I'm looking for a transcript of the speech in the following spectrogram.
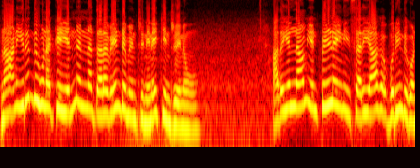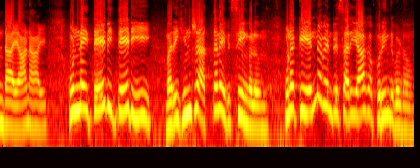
நான் இருந்து உனக்கு என்னென்ன தர வேண்டும் என்று நினைக்கின்றேனோ அதையெல்லாம் என் பிள்ளை நீ சரியாக புரிந்து கொண்டாய் ஆனால் உன்னை தேடி தேடி வருகின்ற அத்தனை விஷயங்களும் உனக்கு என்னவென்று சரியாக புரிந்துவிடும்.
